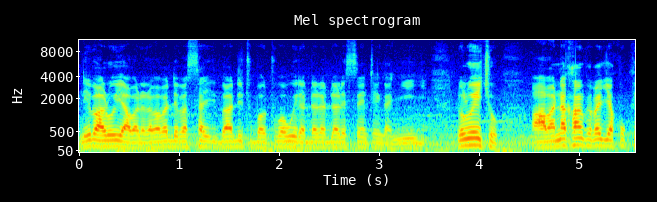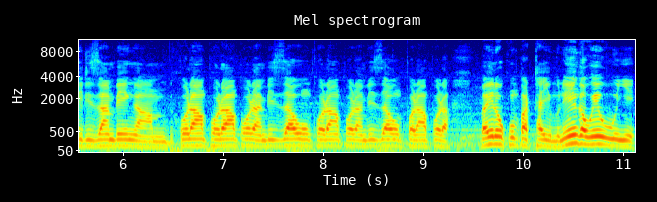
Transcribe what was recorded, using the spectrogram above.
naye balooya abalala babadde tubaweera ddala ddala essente nga nnyingi. Nolwekyo abannakampe bajja kukkiriza mbe nga mbikola mpola mpola mbizaawo mpola mpola mbizaawo mpola mpola. Balina okumpa tayimu naye nga weewuunye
